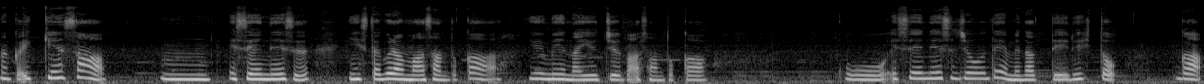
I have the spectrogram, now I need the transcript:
なんか一見さうん SNS インスタグラマーさんとか有名な YouTuber さんとかこう SNS 上で目立っている人が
